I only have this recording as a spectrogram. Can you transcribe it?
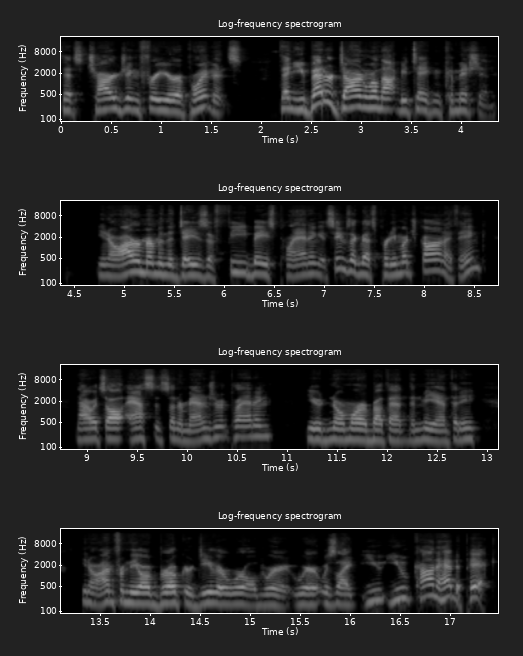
that's charging for your appointments, then you better darn well not be taking commission. You know, I remember in the days of fee-based planning, it seems like that's pretty much gone. I think now it's all assets under management planning. You'd know more about that than me, Anthony. You know, I'm from the old broker dealer world where where it was like you you kind of had to pick.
